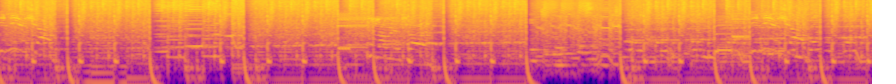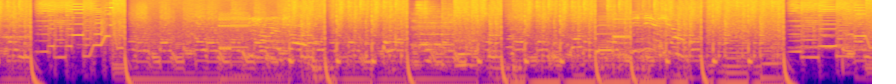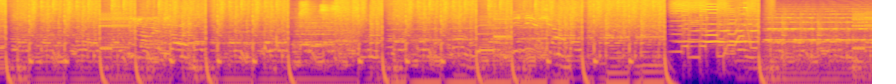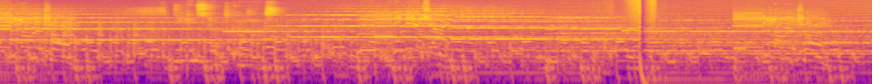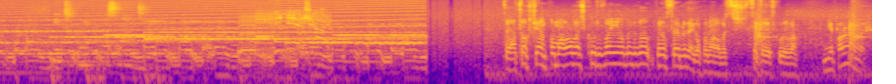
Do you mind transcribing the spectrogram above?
To chciałem pomalować, kurwa, i nie mogę tego, tego srebrnego pomalować. Co to jest, kurwa? Nie pomylisz.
